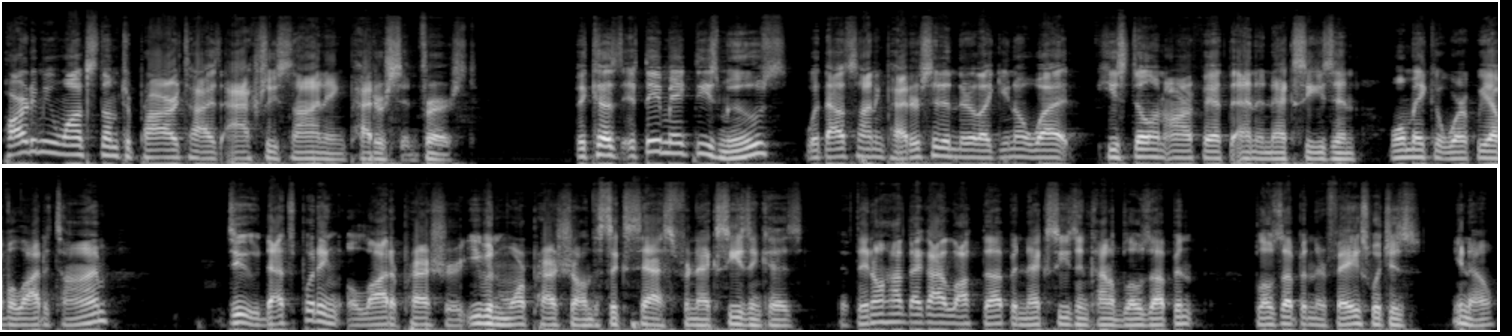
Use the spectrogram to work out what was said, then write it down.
part of me wants them to prioritize actually signing Pettersson first. Because if they make these moves without signing Pettersson and they're like, you know what, he's still an RFA at the end of next season, we'll make it work. We have a lot of time. Dude, that's putting a lot of pressure, even more pressure on the success for next season. Because if they don't have that guy locked up and next season kind of blows up and blows up in their face, which is, you know,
